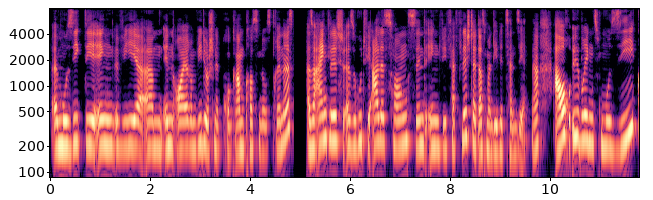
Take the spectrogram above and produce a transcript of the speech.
äh, Musik, die irgendwie ähm, in eurem Videoschnittprogramm kostenlos drin ist. Also eigentlich äh, so gut wie alle Songs sind irgendwie verpflichtet, dass man die lizenziert. Ne? Auch übrigens Musik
